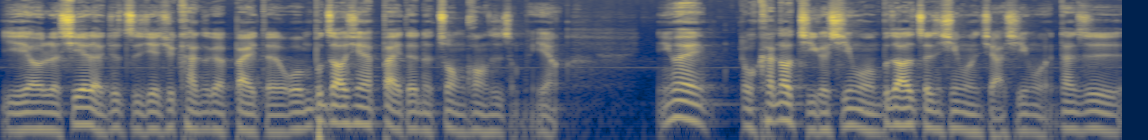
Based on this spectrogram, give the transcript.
也有了些人就直接去看这个拜登。我们不知道现在拜登的状况是怎么样，因为我看到几个新闻，不知道是真新闻假新闻，但是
